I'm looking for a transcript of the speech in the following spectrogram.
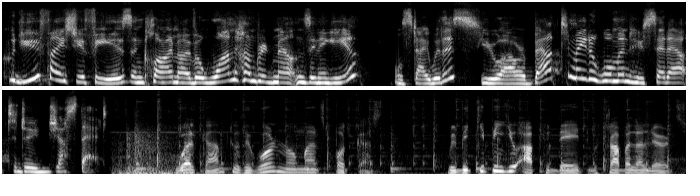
Could you face your fears and climb over 100 mountains in a year? Well, stay with us. You are about to meet a woman who set out to do just that. Welcome to the World Nomads podcast. We'll be keeping you up to date with travel alerts,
